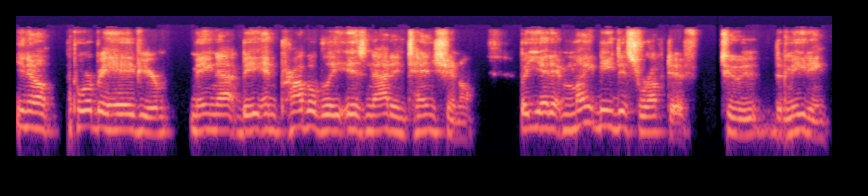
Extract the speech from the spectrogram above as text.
You know, poor behavior may not be and probably is not intentional, but yet it might be disruptive to the meeting.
